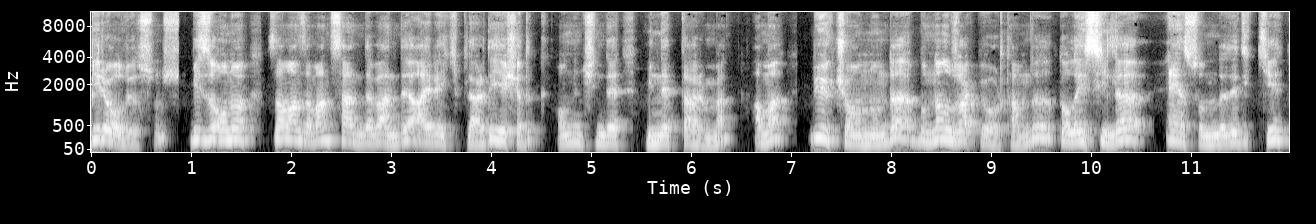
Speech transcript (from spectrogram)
biri oluyorsunuz. Biz onu zaman zaman sen de ben de ayrı ekiplerde yaşadık. Onun için de minnettarım ben. Ama büyük çoğunluğunda bundan uzak bir ortamdı. Dolayısıyla en sonunda dedik ki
